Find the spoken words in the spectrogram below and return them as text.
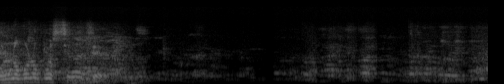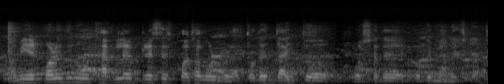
অন্য কোনো কোশ্চেন আছে? আমি এর পরের দিন ও থাকলে প্রেসে কথা বলব না। তোদের দায়িত্ব ওর সাথে ওকে ম্যানেজ করা।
